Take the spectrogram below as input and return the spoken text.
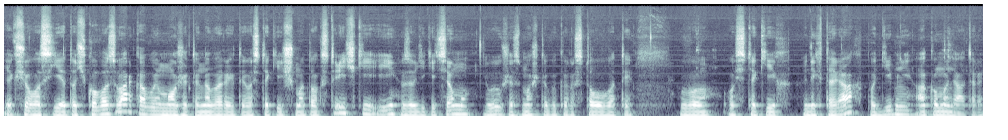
Якщо у вас є точкова зварка, ви можете наварити ось такий шматок стрічки, і завдяки цьому ви вже зможете використовувати в ось таких ліхтарях подібні акумулятори.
